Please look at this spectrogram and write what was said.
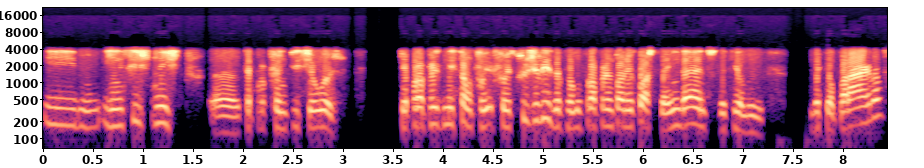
e, e, insisto nisto, uh, até porque foi notícia hoje, que a própria demissão foi, foi, sugerida pelo próprio António Costa ainda antes daquele, daquele parágrafo,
